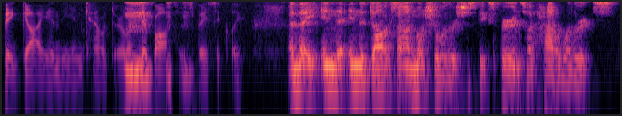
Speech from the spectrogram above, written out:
big guy in the encounter. Like they're Mm, bosses, basically. and they in the in the Dark Zone. I'm not sure whether it's just the experience I've had or whether it's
